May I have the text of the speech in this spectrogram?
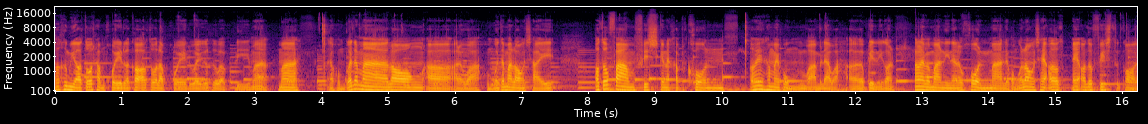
ก็คือมีออโต้ทำเควสแล้วก็ออโต้รับเควสด้วยก็คือแบบดีมากมา ผมก็จะมาลองเอ่ออะไรวะ ผมก็จะมาลองใช้ Auto Farm Fish กันนะครับทุกคนเอ้ยทำไมผมวาไม่ได้วะ เออเปลี่ยนนี้ก่อน อะไรประมาณนี้นะทุกคนมาเดี๋ยวผมก็ลองใช้ออไอออโต้ฟิชก่อน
